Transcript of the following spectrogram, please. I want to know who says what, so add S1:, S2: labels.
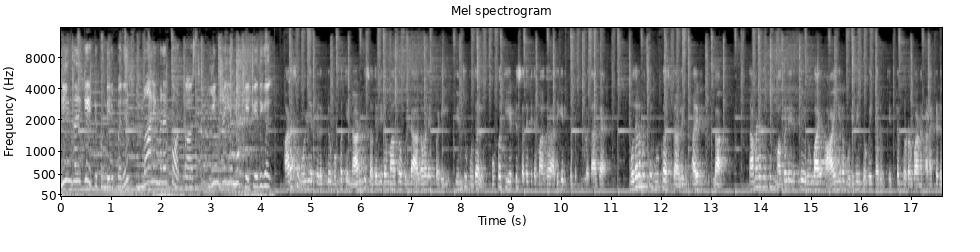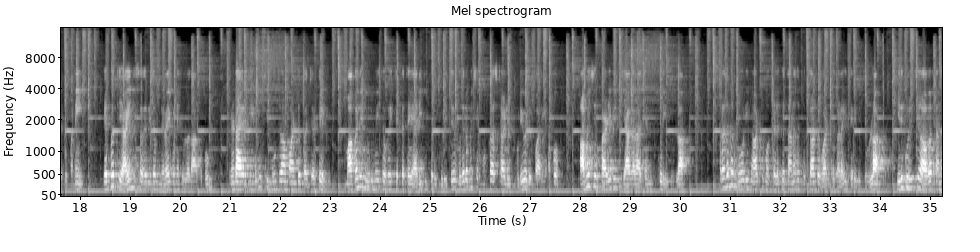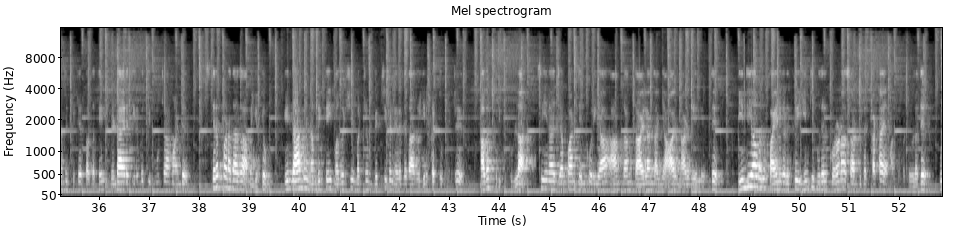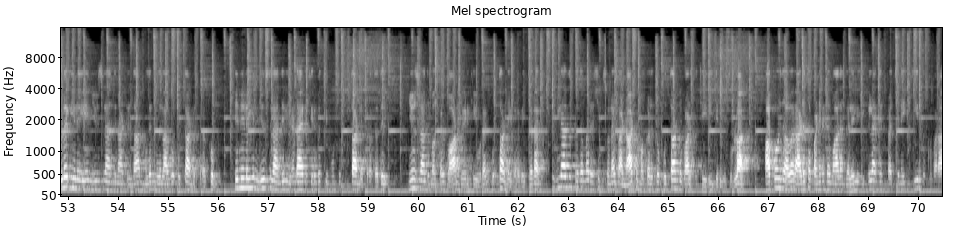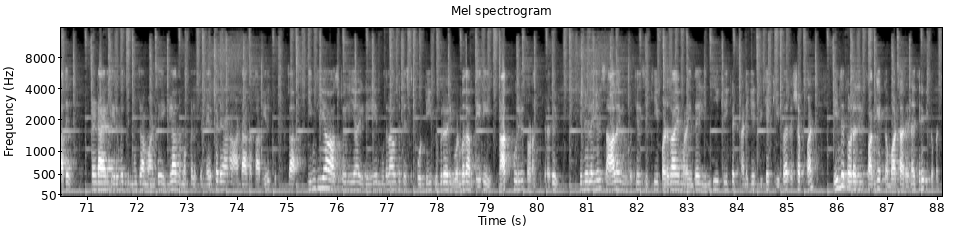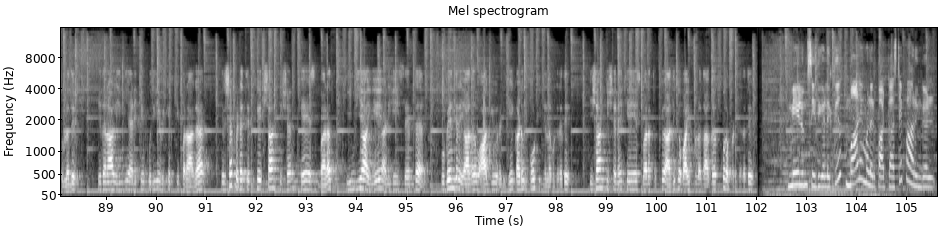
S1: நீங்கள் கேட்டுக்கொண்டிருப்பது மாலைமலர் பாட்காஸ்ட் இன்றைய முக்கிய செய்திகள்.
S2: அரசு ஊழியர்களுக்கு முப்பத்தி நான்கு சதவீதமாக உள்ள அகவலைப்படி இன்று முதல் முப்பத்தி எட்டு சதவீதமாக அதிகரிக்கப்பட்டுள்ளதாக முதலமைச்சர் மு ஸ்டாலின் அறிவித்துள்ளார். தமிழகத்தில் மகளிருக்கு ரூபாய் ஆயிரம் உரிமை தொகை தரும் திட்டம் தொடர்பான கணக்கெடுப்பு பணி எண்பத்தி ஐந்து சதவீதம் நிறைவடைந்துள்ளதாகவும் இரண்டாயிரத்தி இருபத்தி மூன்றாம் ஆண்டு பட்ஜெட்டில் மகளிர் உரிமை தொகை திட்டத்தை அறிவிப்பது குறித்து முதலமைச்சர் மு ஸ்டாலின் முடிவெடுப்பார் எனவும் அமைச்சர் பழவேல் தியாகராஜன் கூறியுள்ளார். பிரதமர் மோடி நாட்டு மக்களுக்கு தனது புத்தாண்டு வாழ்த்துக்களை தெரிவித்துள்ளார். இது குறித்து அவர் தனது ட்விட்டர் பக்கத்தில் இரண்டாயிரத்தி இருபத்தி மூன்றாம் ஆண்டு சிறப்பானதாக அமையட்டும். இந்த ஆண்டு நம்பிக்கை மகிழ்ச்சி மற்றும் வெற்றிகள் நிறைந்ததாக இருக்கட்டும் என்று அவர் குறிப்பிட்டுள்ளார். சீனா ஜப்பான் தென்கொரியா ஹாங்காங் தாய்லாந்து ஆகிய ஆறு நாடுகளிலிருந்து இந்தியா வரும் பயணிகளுக்கு இன்று முதல் கொரோனா சான்றிதழ் கட்டாயமாக்கப்பட்டுள்ளது. உலகிலேயே நியூசிலாந்து நாட்டில்தான் முதன் முதலாக புத்தாண்டு பிறக்கும். இந்நிலையில் நியூசிலாந்தில் இரண்டாயிரத்தி இருபத்தி மூன்று புத்தாண்டு பிறந்தது. நியூசிலாந்து மக்கள் வான வேடிக்கையுடன் புத்தாண்டை வரவேற்றனர். இங்கிலாந்து பிரதமர் ரிஷிக் சுனக் அந்நாட்டு மக்களுக்கு புத்தாண்டு வாழ்த்து செய்தி தெரிவித்துள்ளார். அப்பொழுது அவர் அடுத்த பனிரெண்டு மாதங்களில் இங்கிலாந்தின் பிரச்சினை தீர்வுக்கு வராது. இரண்டாயிரத்தி இருபத்தி மூன்றாம் ஆண்டு இங்கிலாந்து மக்களுக்கு நெருக்கடியான ஆண்டாகத்தான் இருக்கும் என்றார். இந்தியா ஆஸ்திரேலியா இடையே முதலாவது டெஸ்ட் போட்டி பிப்ரவரி ஒன்பதாம் தேதி நாக்பூரில் தொடங்குகிறது. இந்நிலையில் சாலை விபத்தில் சிக்கி படுகாயமடைந்த இந்திய கிரிக்கெட் அணியின் விக்கெட் கீப்பர் ரிஷப் பண்ட் இந்த தொடரில் பங்கேற்க மாட்டார் என தெரிவிக்கப்பட்டுள்ளது. இதனால் இந்திய அணிக்கு புதிய விக்கெட் கீப்பராக ரிஷப் இடத்திற்கு Ishan Kishan K S Bharat India A அணியை சேர்ந்த உபேந்திர யாதவ் ஆகியோரிடையே கடும் போட்டி நிலவுகிறது. இஷான் கிஷனை கே எஸ் பரத்துக்கு அதிக வாய்ப்புள்ளதாக கூறப்படுகிறது.
S1: மேலும் செய்திகளுக்கு மாலை மலர் பாட்காஸ்டை பாருங்கள்.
